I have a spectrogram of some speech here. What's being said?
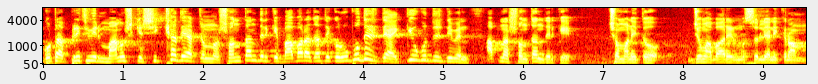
গোটা পৃথিবীর মানুষকে শিক্ষা দেওয়ার জন্য, সন্তানদেরকে, বাবারা যাতে করে উপদেশ দেয়, কি উপদেশ দিবেন? আপনার সন্তানদেরকে সম্মানিত জমাবারের মুসল্লিয়ানিক্রম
